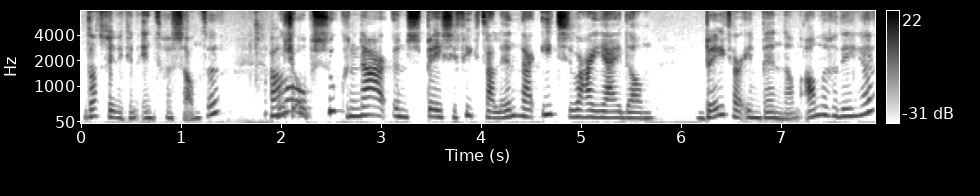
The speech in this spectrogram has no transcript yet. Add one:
Dat vind ik een interessante. Moet je Oh. op zoek naar een specifiek talent, naar iets waar jij dan beter in bent dan andere dingen?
